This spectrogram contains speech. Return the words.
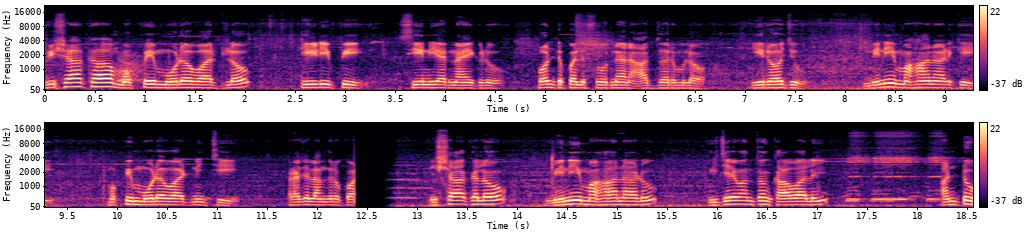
విశాఖ ముప్పై మూడో వార్డులో టీడీపీ సీనియర్ నాయకుడు బొంటుపల్లి సూర్యనారాయణ ఆధ్వర్యంలో ఈరోజు మినీ మహానాడికి ముప్పై మూడో వార్డు నుంచి ప్రజలందరూ కూడా విశాఖలో మినీ మహానాడు విజయవంతం కావాలి అంటూ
